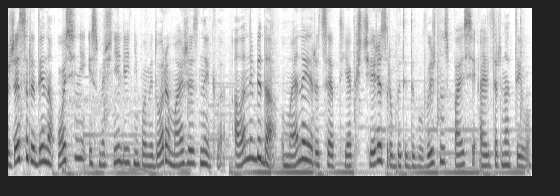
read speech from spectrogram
Вже середина осені і смачні літні помідори майже зникли, але не біда. У мене є рецепт, як раз зробити дивовижну спайсі альтернативу.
